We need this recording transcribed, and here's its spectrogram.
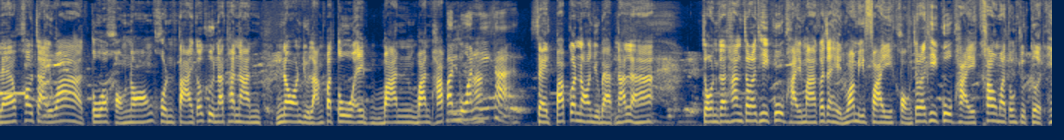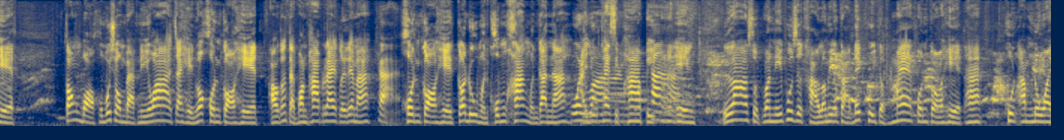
แล้วเข้าใจว่าตัวของน้องคนตายก็คือนัทนันนอนอยู่หลังประตูไอ้บานบานพับบันม้วนถูกไหมนี้ค่ะ เสร็จปั๊บก็นอนอยู่แบบนั้นแหละฮะจนกระทั่งเจ้าหน้าที่กู้ภัยมาก็จะเห็นว่ามีไฟของเจ้าหน้าที่กู้ภัยเข้ามาตรงจุดเกิดเหตุ ต้องบอกคุณผู้ชมแบบนี้ว่าจะเห็นว่าคนก่อเหตุเอาตั้งแต่บอลภาพแรกเลยได้ไหมค่ะคนก่อเหตุก็ดูเหมือนคุ้มคลั่งเหมือนกันนะ โวยวายอายุแค่ 15 ปีค่ะ เท่านั้นเอง ล่าสุดวันนี้ผู้สื่อข่าวเรามีโอกาสได้คุยกับแม่คนก่อเหตุฮะคุณอำนวย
